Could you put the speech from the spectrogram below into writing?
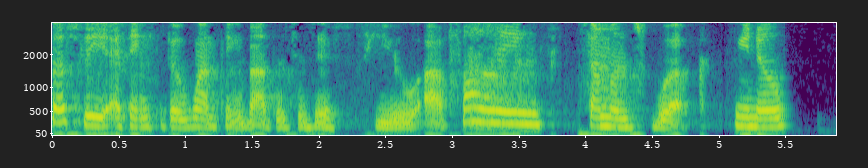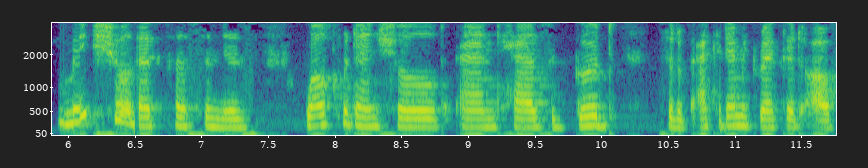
Firstly, I think the one thing about this is if you are following someone's work, you know, make sure that person is well credentialed and has a good sort of academic record of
